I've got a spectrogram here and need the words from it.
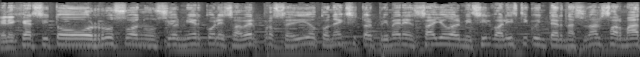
El ejército ruso anunció el miércoles haber procedido con éxito al primer ensayo del misil balístico internacional Sarmat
